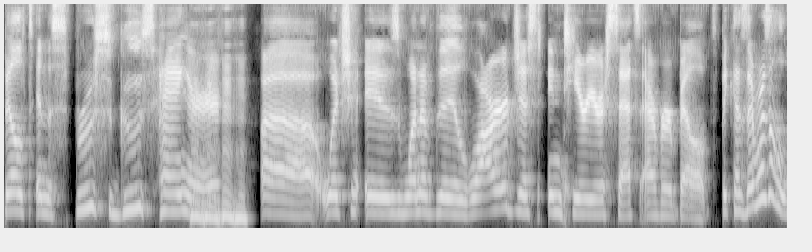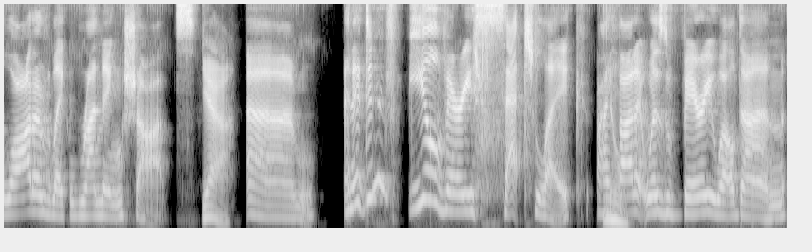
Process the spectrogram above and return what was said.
built in the Spruce Goose Hangar, uh, which is one of the largest interior sets ever built because there was a lot of like running shots. yeah. Um, and it didn't feel very set like. I No. thought it was very well done.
